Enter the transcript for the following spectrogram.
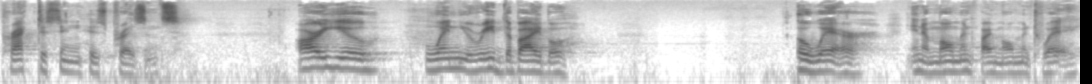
practicing His presence? Are you, when you read the Bible, aware in a moment by moment way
